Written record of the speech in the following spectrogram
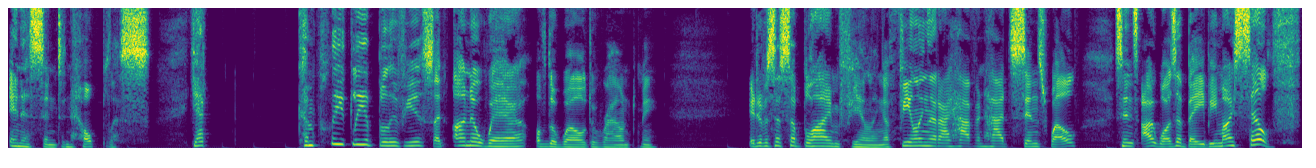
innocent, and helpless, yet completely oblivious and unaware of the world around me. It was a sublime feeling, a feeling that I haven't had since, well, since I was a baby myself.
